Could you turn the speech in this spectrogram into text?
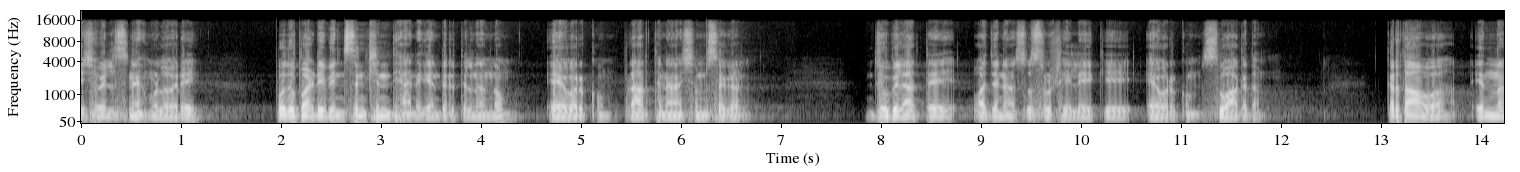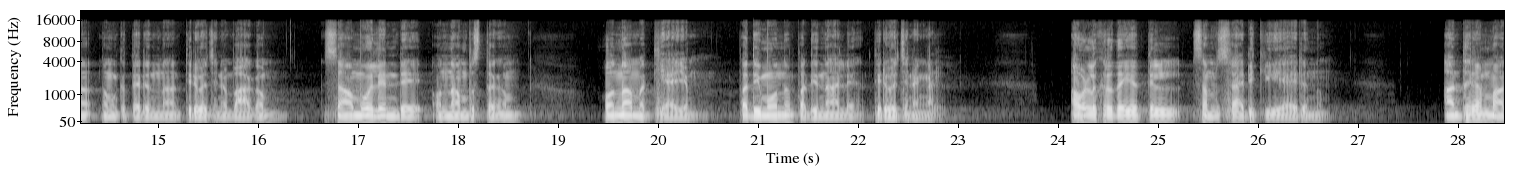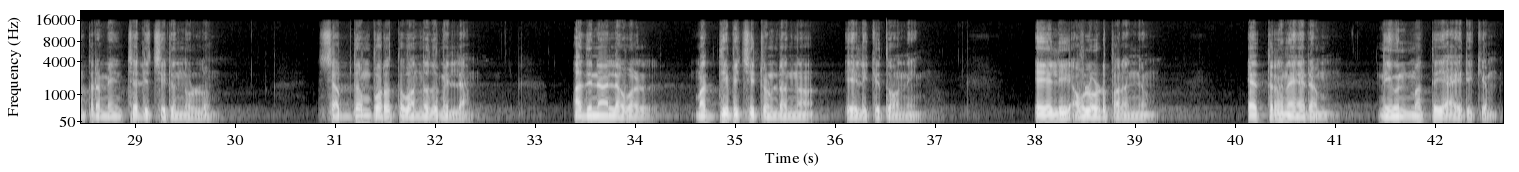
ഈശോയിൽ സ്നേഹമുള്ളവരെ പുതുപ്പാടി വിൻസെൻഷൻ ധ്യാന കേന്ദ്രത്തിൽ നിന്നും ഏവർക്കും പ്രാർത്ഥനാശംസകൾ. ജൂബിലാത്തെ വചന ശുശ്രൂഷയിലേക്ക് ഏവർക്കും സ്വാഗതം. കർത്താവ് ഇന്ന് നമുക്ക് തരുന്ന തിരുവചന ഭാഗം സാമൂലിന്റെ ഒന്നാം പുസ്തകം ഒന്നാം അധ്യായം പതിമൂന്ന് പതിനാല് തിരുവചനങ്ങൾ. അവൾ ഹൃദയത്തിൽ സംസാരിക്കുകയായിരുന്നു. അധരം മാത്രമേ ചലിച്ചിരുന്നുള്ളൂ. ശബ്ദം പുറത്തു വന്നതുമില്ല. അതിനാൽ അവൾ മദ്യപിച്ചിട്ടുണ്ടെന്ന് ഏലിക്ക് തോന്നി. ഏലി അവളോട് പറഞ്ഞു എത്ര നേരം നീ ഉന്മത്തയായിരിക്കും?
